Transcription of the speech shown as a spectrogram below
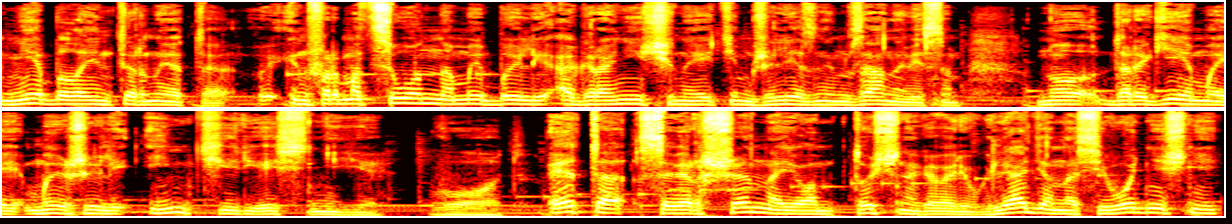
не было интернета. Информационно мы были ограничены этим железным занавесом. Но, дорогие мои, мы жили интереснее. Вот. Это совершенно, я вам точно говорю, глядя на сегодняшний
